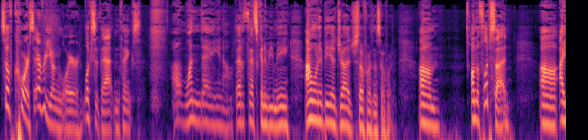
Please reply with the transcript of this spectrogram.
so, of course, every young lawyer looks at that and thinks, "Oh, one day, you know, that that's going to be me. I want to be a judge." So forth and so forth. Um, on the flip side, uh, I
